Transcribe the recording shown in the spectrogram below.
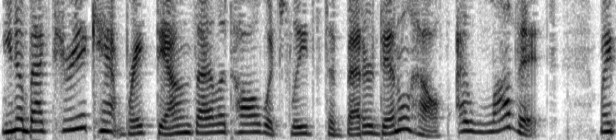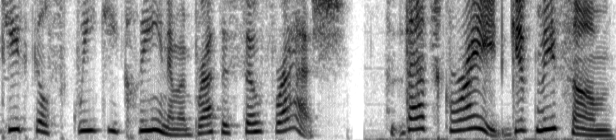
You know, bacteria can't break down xylitol, which leads to better dental health. I love it. My teeth feel squeaky clean and my breath is so fresh. That's great. Give me some.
